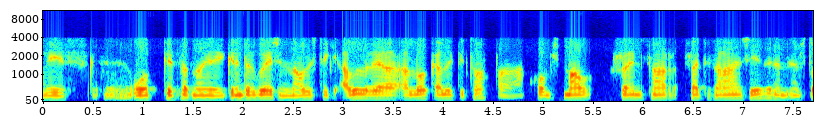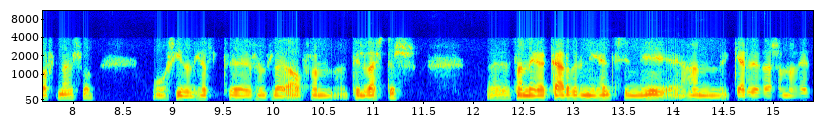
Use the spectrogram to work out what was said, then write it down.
við uh, opið þarna í Grindavíkuði sem náðist ekki alveg að loka alveg upp í topp að kom smá hraun þar flætti þar aðeins yfir en, en storknaði svo og síðan helt eh, áfram til vesturs. Eh, þannig að gardurinn í helsinni, hann gerði það saman við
